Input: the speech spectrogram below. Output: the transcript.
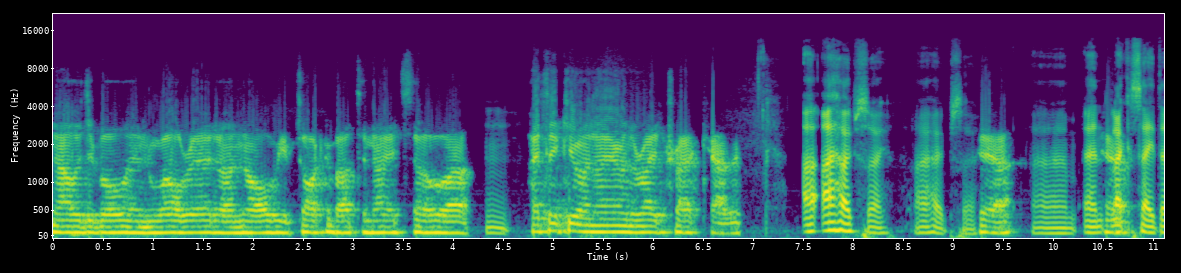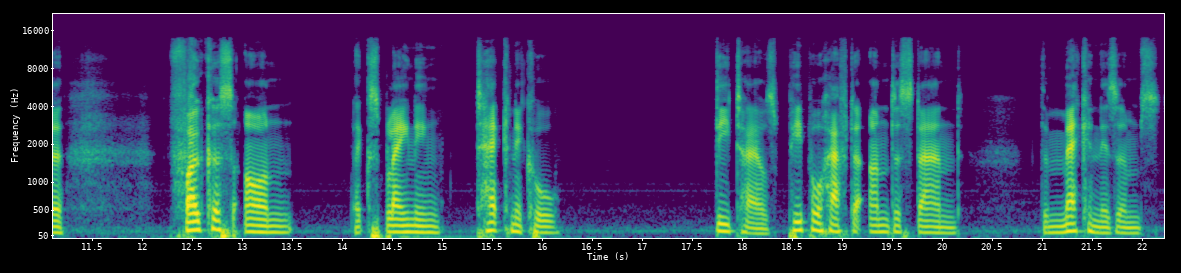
knowledgeable and well read on all we've talked about tonight. So uh, Mm. I think you and I are on the right track, Kevin. I, I hope so. I hope so. Yeah, Um, and Yeah. like I say, the focus on explaining technical details. People have to understand the mechanisms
